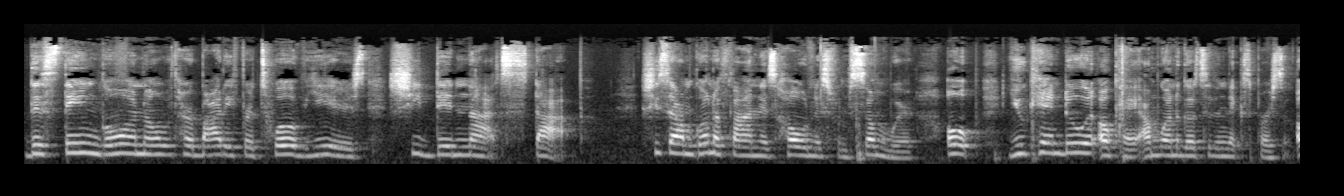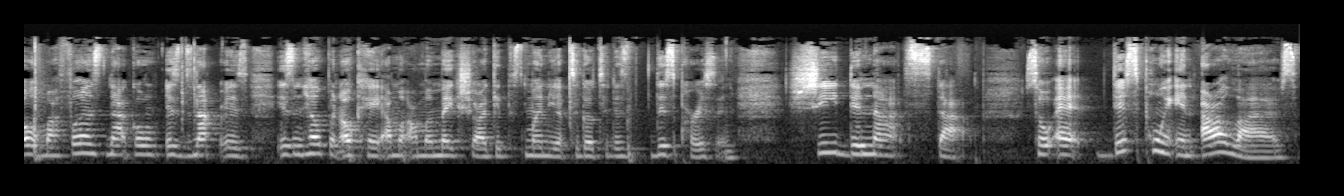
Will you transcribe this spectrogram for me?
this thing going on with her body for 12 years, she did not stop. She said, I'm going to find this wholeness from somewhere. Oh, you can't do it? Okay, I'm going to go to the next person. Oh, my funds not going is not is isn't helping. Okay, I'm, I'm to make sure I get this money up to go to this this person. She did not stop. So at this point in our lives,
